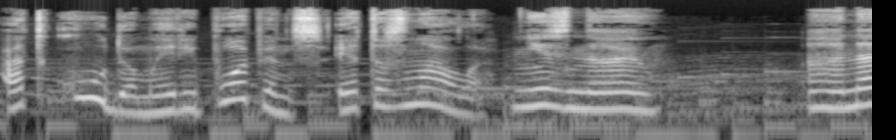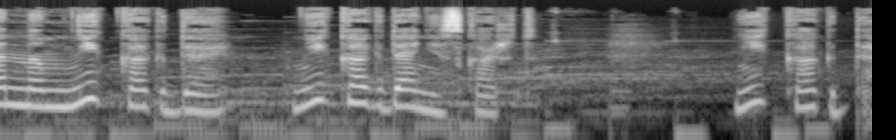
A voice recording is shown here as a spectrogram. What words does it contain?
откуда Мэри Поппинс это знала? Не знаю. А она нам никогда, никогда не скажет. Никогда.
